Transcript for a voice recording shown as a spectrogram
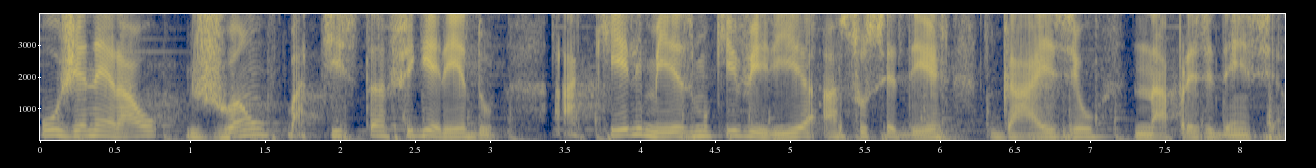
o general João Batista Figueiredo, aquele mesmo que viria a suceder Geisel na presidência.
